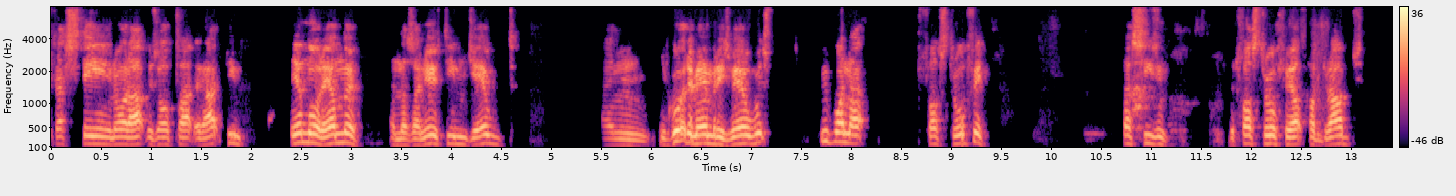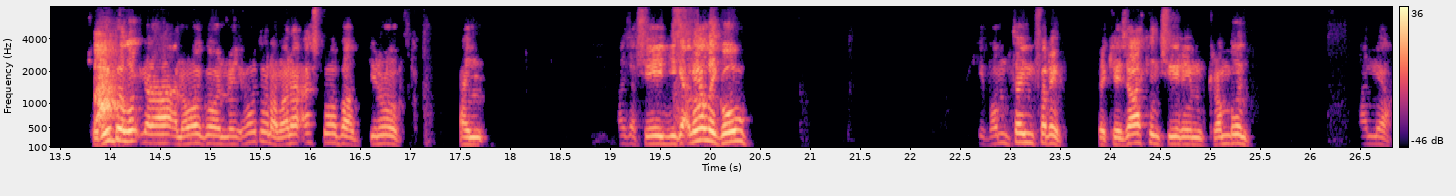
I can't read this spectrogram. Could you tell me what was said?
Christie and all that was all part of that team they're not there now, and there's a new team gelled. And you've got to remember as well, which we've won that first trophy this season, the first trophy up for grabs. So they'll be looking at that and all going, right, hold on a minute, that's not bad, you know. And as I say, you get an early goal. Give one time for him because I can see him crumbling in there.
